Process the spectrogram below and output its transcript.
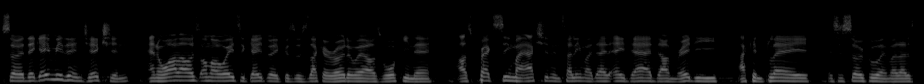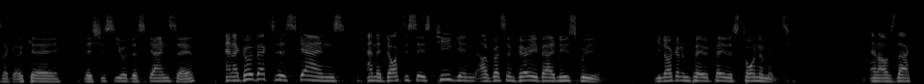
So they gave me the injection, and while I was on my way to Gateway, because it was like a road away, I was walking there, I was practicing my action and telling my dad, hey, dad, I'm ready, I can play, this is so cool. And my dad was like, okay, let's just see what the scans say. And I go back to the scans, and the doctor says, Keagan, I've got some very bad news for you. You're not going to play, play this tournament. And I was like,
